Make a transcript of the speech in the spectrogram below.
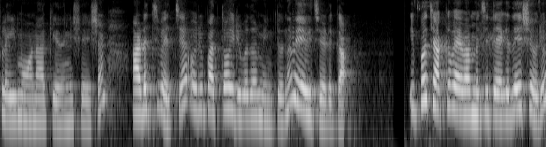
ഫ്ലെയിം ഓൺ ആക്കിയതിന് ശേഷം അടച്ച് വെച്ച് ഒരു പത്തോ ഇരുപതോ മിനിറ്റ് ഒന്ന് വേവിച്ചെടുക്കാം. ഇപ്പോൾ ചക്ക വേവാൻ വെച്ചിട്ട് ഏകദേശം ഒരു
